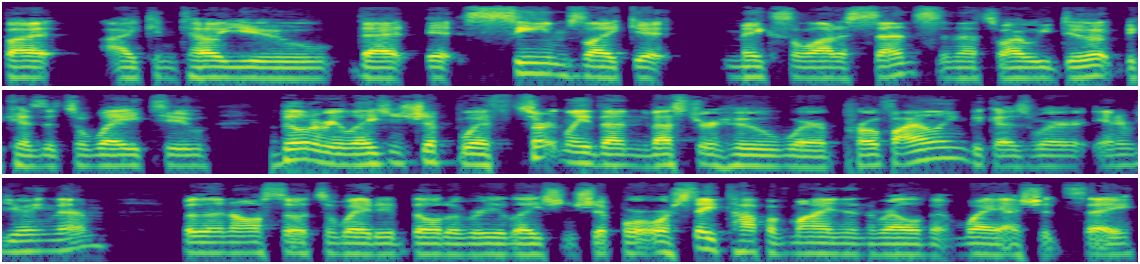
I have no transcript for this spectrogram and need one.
but I can tell you that it seems like it makes a lot of sense, and that's why we do it because it's a way to build a relationship with certainly the investor who we're profiling because we're interviewing them, but then also it's a way to build a relationship or, or stay top of mind in a relevant way, I should say,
